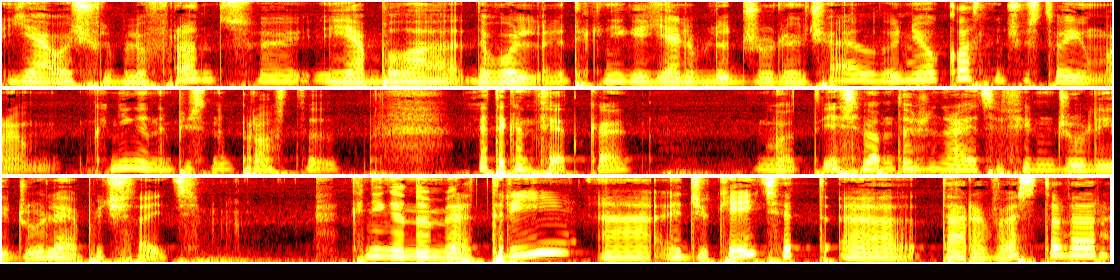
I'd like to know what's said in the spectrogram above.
Я очень люблю Францию, и я была довольна этой книгой. Я люблю Джулию Чайлд. У нее классное чувство юмора. Книга написана просто... Это конфетка. Вот, если вам тоже нравится фильм «Джулия и Джулия», почитайте. Книга номер три uh, «Educated» uh, Тары Вестовер.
